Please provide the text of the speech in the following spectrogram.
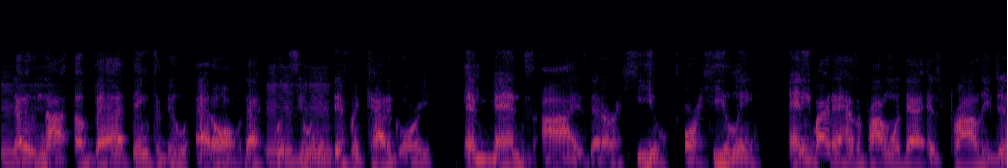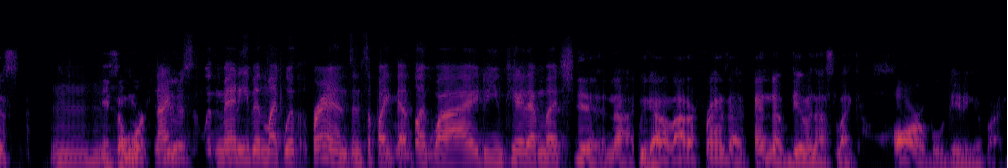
Mm-hmm. That is mm-hmm. not a bad thing to do at all. That puts you in a mm-hmm. different category in men's eyes that are healed or healing. Anybody that has a problem with that is probably just Mm-hmm. Need some work. Not yeah. just with men, even like with friends and stuff like that. Like, why do you care that much? Yeah, nah. We got a lot of friends that end up giving us like horrible dating advice.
